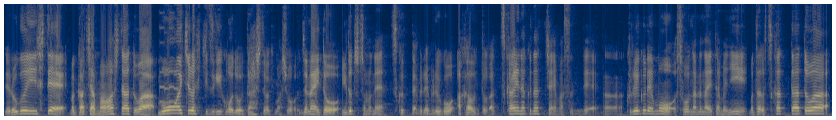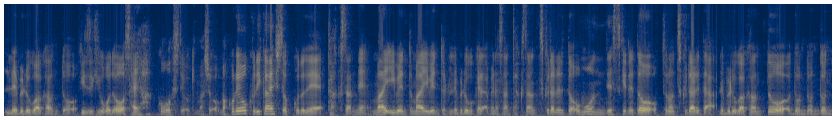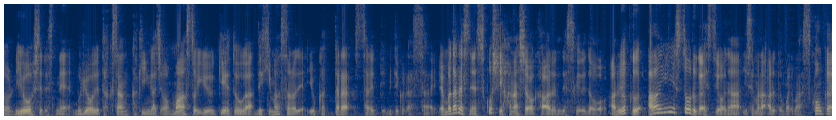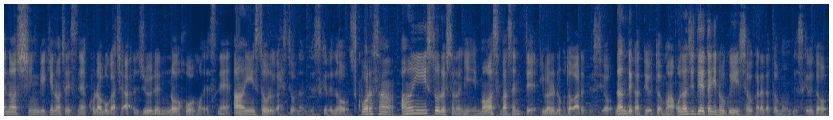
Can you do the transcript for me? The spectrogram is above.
で、ログインして、まあ、ガチャ回した後は、もう一度引き継ぎコードを出しておきましょう。じゃないと、二度とそのね、作ったレベル5アカウントが使えなくなっちゃいますんで、うん、くれぐれもそうならないために、また使った後は、レベル5アカウント、引き継ぎコードを再発行しておきましょう。まあ、これを繰り返しておくことで、たくさんね、毎イベント毎イベントでレベル5キャラ皆さんたくさん作られると思うんですけれど、その作られたレベル5アカウントをどんどんどんどん利用してですね、無料でたくさん課金ガチャを回すというゲートができますので、よかったらされてみてください。えまたですね、少し話は変わるんですけれど、あの、よくアンインストールが必要なリセマラあると思います。今回の進撃のですね、コラボガチャ10連の方もですね、アンインストールが必要なんですけれど、スコアラさん、アンインストールしたのに回せませんって言われることがあるんですよ。なんでかというと、まあ、同じデータにログインしちゃうからだと思うんですけれど、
